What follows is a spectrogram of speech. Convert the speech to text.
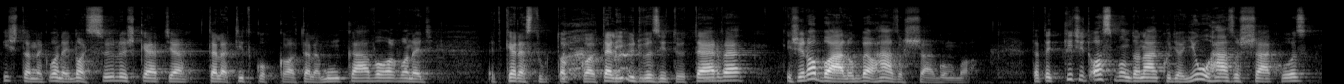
Istennek van egy nagy szőlőskertje, tele titkokkal, tele munkával, van egy, egy keresztutakkal teli üdvözítő terve, és én abba állok be a házasságomba. Tehát egy kicsit azt mondanánk, hogy a jó házassághoz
